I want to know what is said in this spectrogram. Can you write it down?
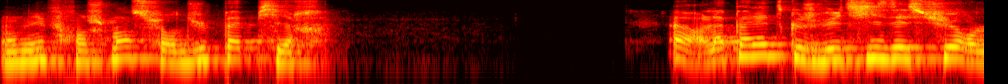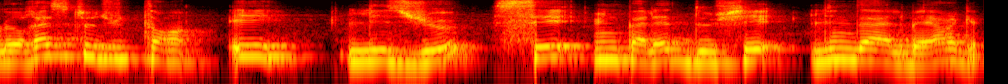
on est franchement sur du papier. Alors la palette que je vais utiliser sur le reste du teint et les yeux, c'est une palette de chez Linda Alberg,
